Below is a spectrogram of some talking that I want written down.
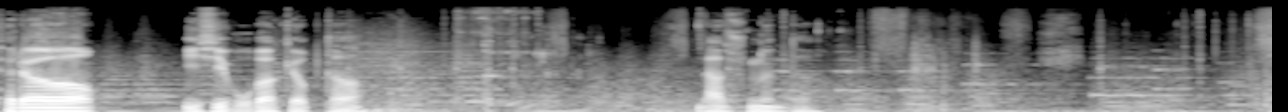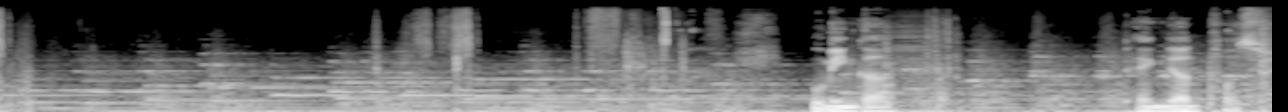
체력 25밖에 없다. 나 죽는다. 꿈인가? 백년 퍼즐.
